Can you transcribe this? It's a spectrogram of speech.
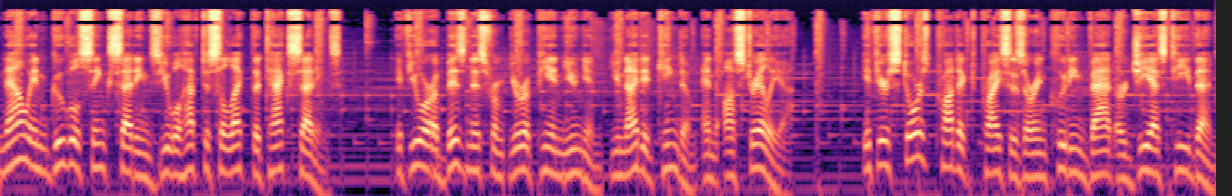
Now in Google Sync settings you will have to select the tax settings. If you are a business from European Union, United Kingdom, and Australia. If your store's product prices are including VAT or GST then,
